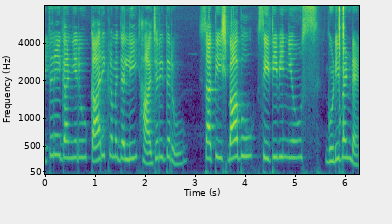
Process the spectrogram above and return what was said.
ಇತರೆ ಗಣ್ಯರು ಕಾರ್ಯಕ್ರಮದಲ್ಲಿ ಹಾಜರಿದ್ದರು. Satish Babu, CTV news, Gudibande.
